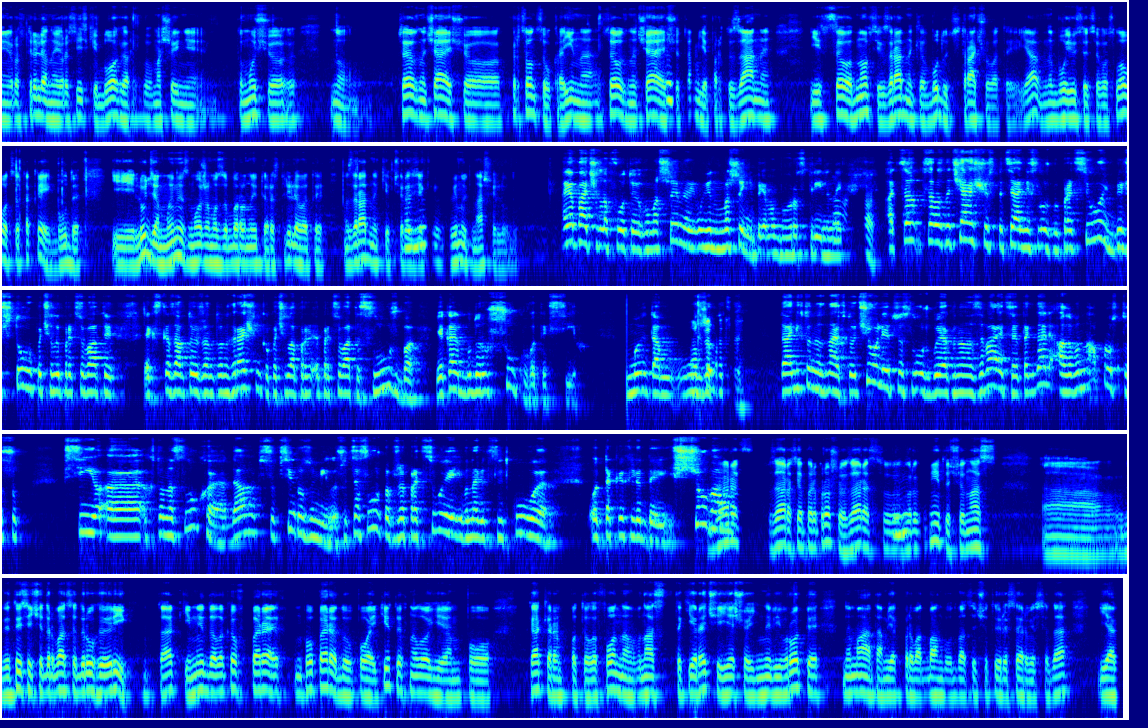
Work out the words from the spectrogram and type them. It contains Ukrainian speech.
розстріляний російський блогер в машині, тому що ну, це означає, що Херсон це Україна, це означає, що там є партизани, і все одно всіх зрадників будуть страчувати. Я не боюся цього слова, це таке і буде. І людям ми не зможемо заборонити розстрілювати зрадників, через яких гинуть наші люди. А я бачила фото його машини, він в машині прямо був розстріляний. Так. А це, це означає, що спеціальні служби працюють. Більш того, почали працювати, як сказав той же Антон Гращенко, почала пр- працювати служба, яка буде розшукувати всіх. Ми там ніхто, працює. да, ніхто не знає, хто очолює цю службу, як вона називається і так далі. Але вона просто щоб всі, е, хто нас слухає, да, щоб всі розуміли, що ця служба вже працює і вона відслідковує от таких людей. Що вам Зараз, зараз я перепрошую. Зараз Мгм. ви розумієте, що у нас а, 2022 рік, так, і ми далеко вперед, попереду по it технологіям по хакерам, по телефонам. В нас такі речі є, що не в Європі нема там, як Приватбанк був 24 сервіси, да, як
